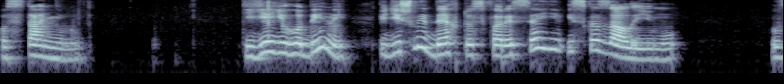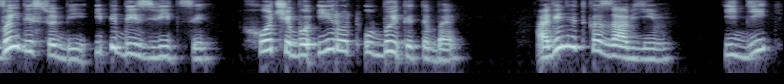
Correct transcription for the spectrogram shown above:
останніми. Тієї години підійшли дехто з фарисеїв і сказали йому Вийди собі і піди звідси, хоче бо Ірод убити тебе. А він відказав їм Ідіть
